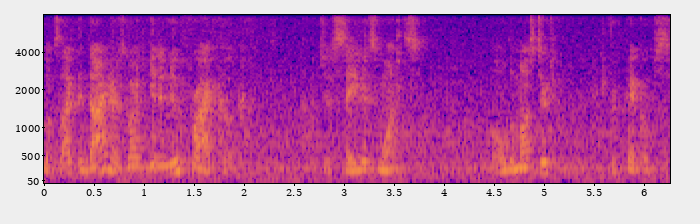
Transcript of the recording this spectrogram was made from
Looks like the diner's going to get a new fry cook. I'll just say this once. Hold the mustard, extra pickles.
